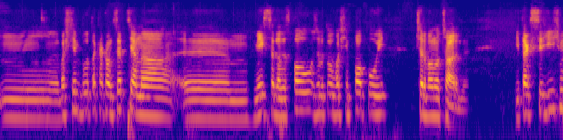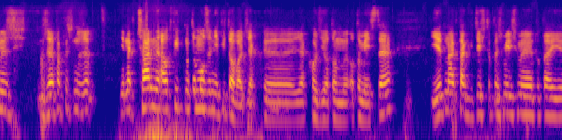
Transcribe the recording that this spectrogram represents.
mm, właśnie była taka koncepcja na miejsce dla zespołu, żeby to był właśnie pokój czerwono-czarny. I tak stwierdziliśmy, że- faktycznie, że jednak czarny outfit, no to może nie fitować, jak, jak chodzi o to, o to miejsce. Jednak tak gdzieś to też mieliśmy tutaj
